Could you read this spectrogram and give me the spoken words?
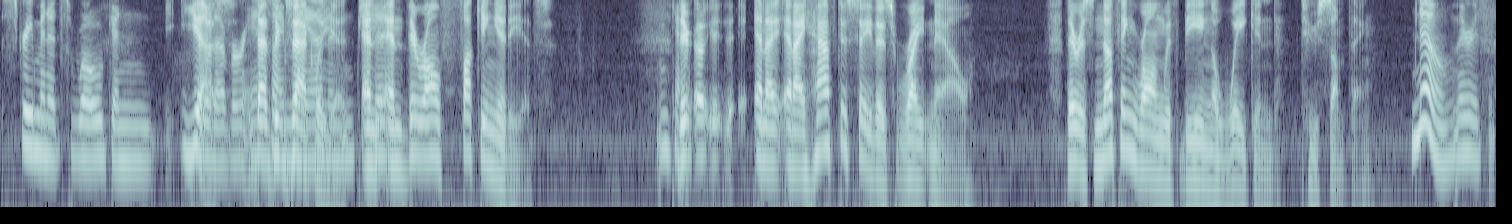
screaming it's woke and Yes, whatever? that's exactly it. And And and they're all fucking idiots. okay. Uh, and I and I have to say this right now. There is nothing wrong with being awakened to something. no, there isn't.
